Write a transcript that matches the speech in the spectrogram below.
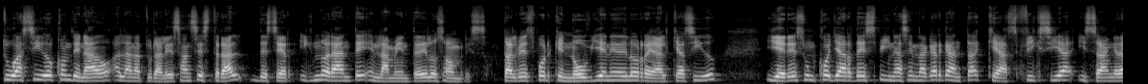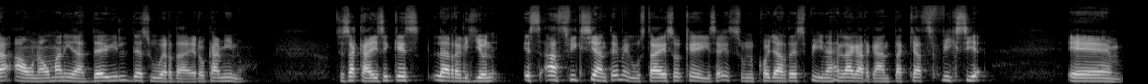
tú has sido condenado a la naturaleza ancestral de ser ignorante en la mente de los hombres, tal vez porque no viene de lo real que has sido, y eres un collar de espinas en la garganta que asfixia y sangra a una humanidad débil de su verdadero camino. Entonces acá dice que es, la religión es asfixiante, me gusta eso que dice, es un collar de espinas en la garganta que asfixia eh,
